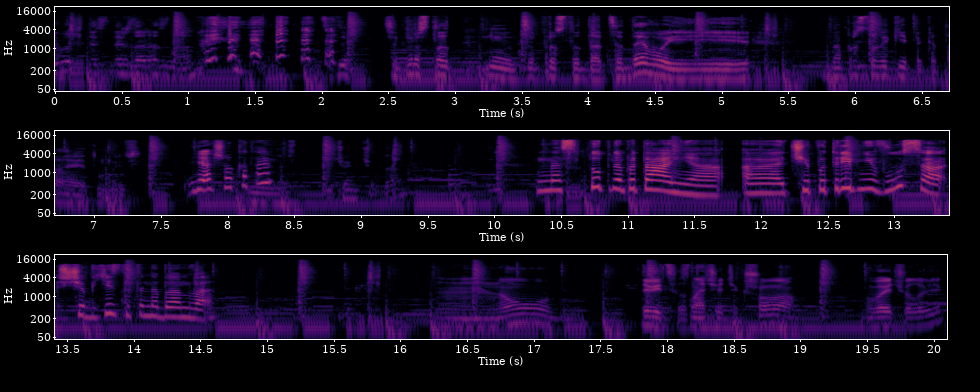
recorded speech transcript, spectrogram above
Диво, що ти сидиш зараз з нами. Це просто, ну це просто да, це диво і вона просто в екіпі катає, тому і все. Я що катаю? Нічого, нічого, да? Наступне питання: Е, чи потрібні вуса, щоб їздити на БМВ? М, Ну, дивіться, значить, якщо ви чоловік,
